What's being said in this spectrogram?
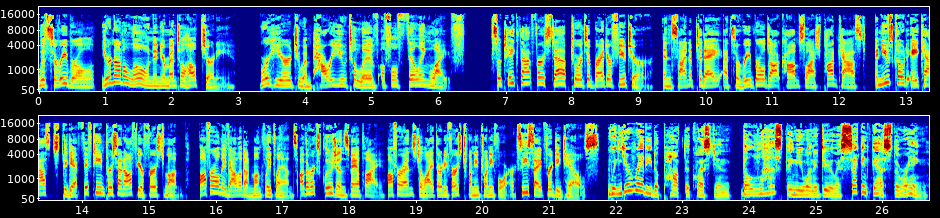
With Cerebral, you're not alone in your mental health journey. We're here to empower you to live a fulfilling life. So take that first step towards a brighter future and sign up today at cerebral.com slash podcast and use code ACAST to get 15% off your first month. Offer only valid on monthly plans. Other exclusions may apply. Offer ends July 31st, 2024. See site for details. When you're ready to pop the question, the last thing you want to do is second guess the ring.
